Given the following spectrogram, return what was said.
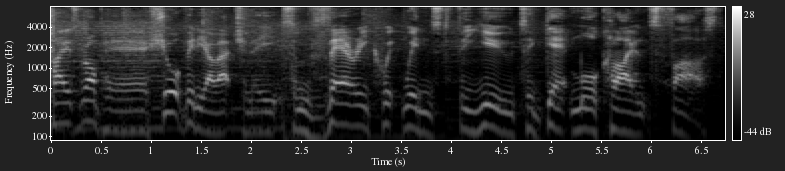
Hi, it's Rob here. Short video actually, some very quick wins for you to get more clients fast.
